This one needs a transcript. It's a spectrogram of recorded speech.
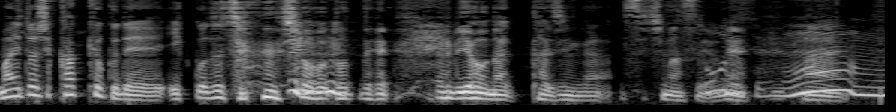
毎年各局で一個ずつ賞を取ってるような感じがしますよね。そうですよね、はいうん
